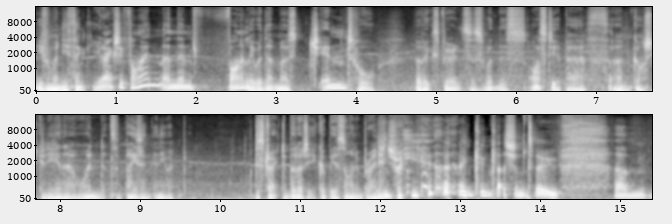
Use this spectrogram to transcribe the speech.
even when you think you're actually fine, and then finally with that most gentle of experiences with this osteopath. Um, gosh, can you hear that wind? It's amazing. Anyway, distractibility could be a sign of brain injury and concussion too. Um,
